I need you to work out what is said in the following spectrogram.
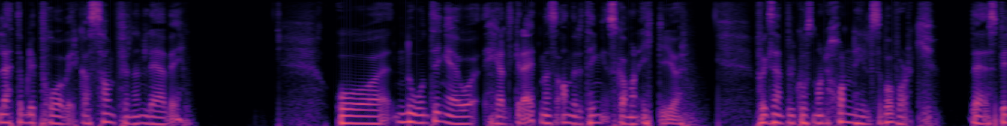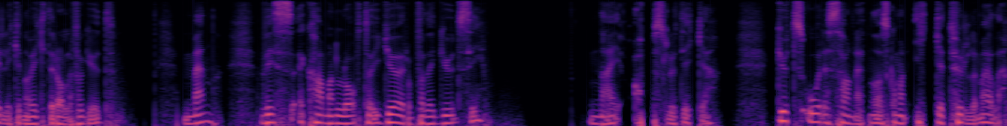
lett å bli påvirka av samfunnet en lever i. Og noen ting er jo helt greit, mens andre ting skal man ikke gjøre. Eksempel hvordan man håndhilser på folk. Det spiller ikke noe viktig rolle for Gud. Men hvis kan man lov til å gjøre på det Gud sier? Nei, absolutt ikke. Guds ord er sannheten, og da skal man ikke tulle med det.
